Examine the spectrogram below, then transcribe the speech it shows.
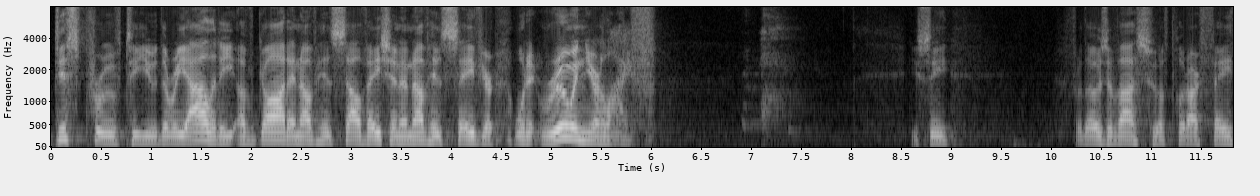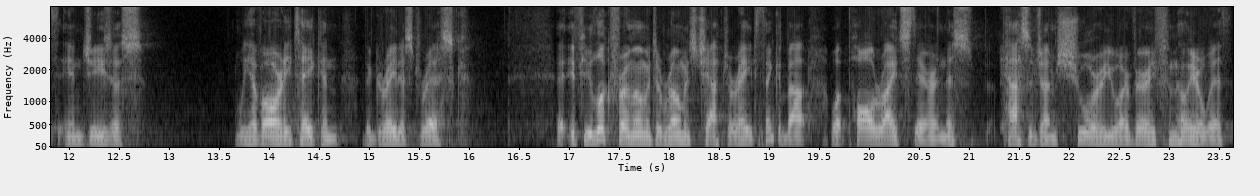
disprove to you the reality of God and of His salvation and of His Savior, would it ruin your life? You see, for those of us who have put our faith in Jesus, we have already taken the greatest risk. If you look for a moment at Romans chapter 8, think about what Paul writes there in this passage I'm sure you are very familiar with.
